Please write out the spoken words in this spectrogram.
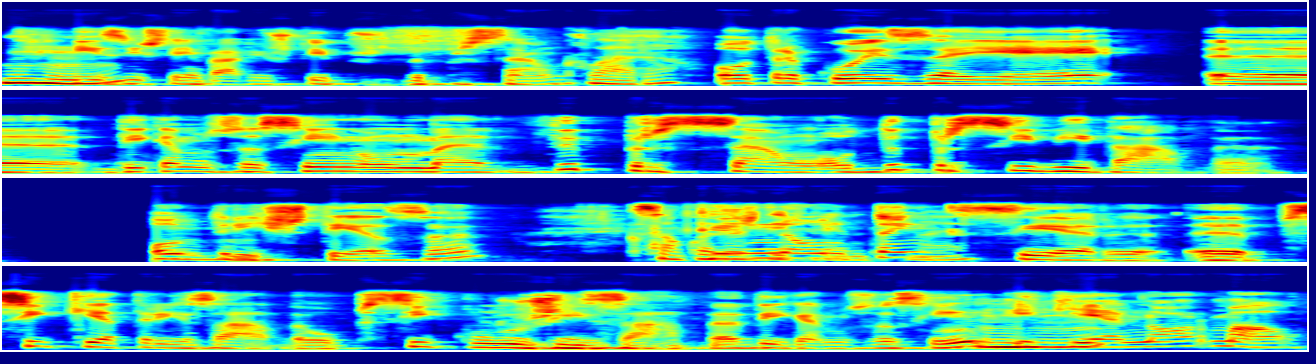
uhum. existem vários tipos de depressão. Claro. Outra coisa é, uh, digamos assim, uma depressão ou depressividade ou uhum. tristeza que, são coisas que não tem não é? que ser uh, psiquiatrizada ou psicologizada, digamos assim, uhum. e que é normal.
